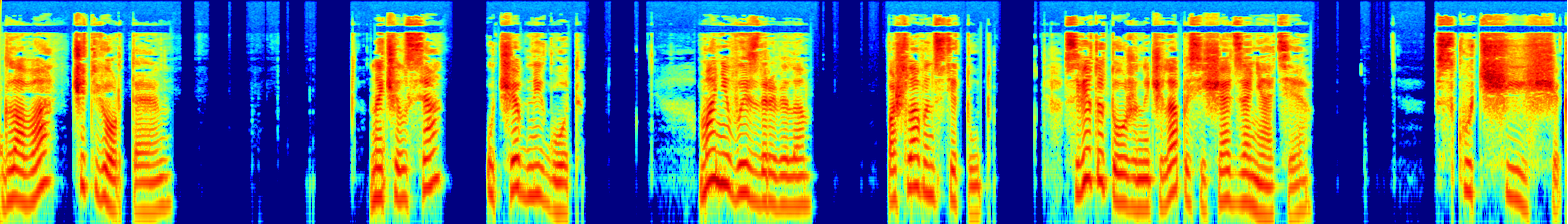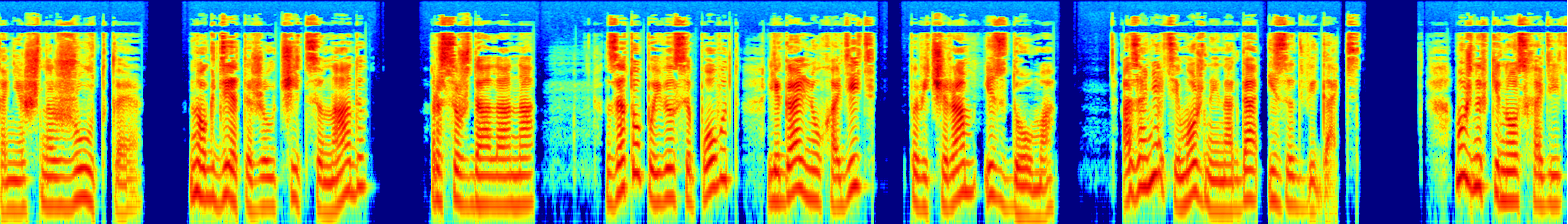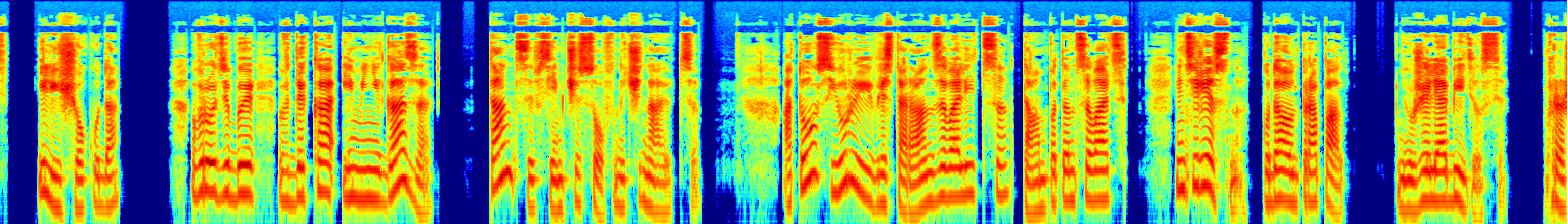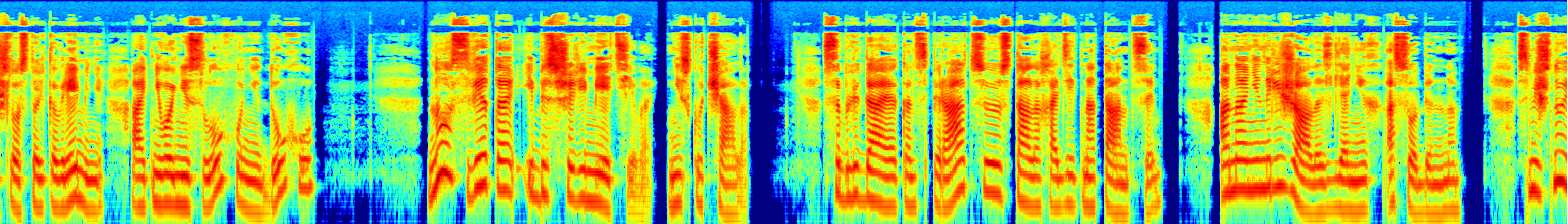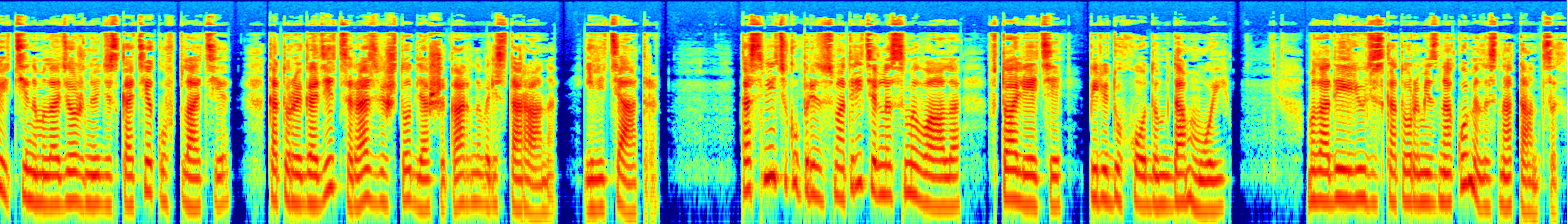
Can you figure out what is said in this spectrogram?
Глава четвертая. Начался учебный год. Маня выздоровела, пошла в институт. Света тоже начала посещать занятия. Скучище, конечно, жуткое, но где-то же учиться надо, рассуждала она. Зато появился повод легально уходить по вечерам из дома, а занятия можно иногда и задвигать. Можно в кино сходить или еще куда. Вроде бы в ДК имени Газа танцы в семь часов начинаются. А то с Юрой в ресторан завалиться, там потанцевать. Интересно, куда он пропал? Неужели обиделся? Прошло столько времени, а от него ни слуху, ни духу. Но Света и без Шереметьева не скучала. Соблюдая конспирацию, стала ходить на танцы, она не наряжалась для них особенно. Смешно идти на молодежную дискотеку в платье, которое годится разве что для шикарного ресторана или театра. Косметику предусмотрительно смывала в туалете перед уходом домой. Молодые люди, с которыми знакомилась на танцах,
